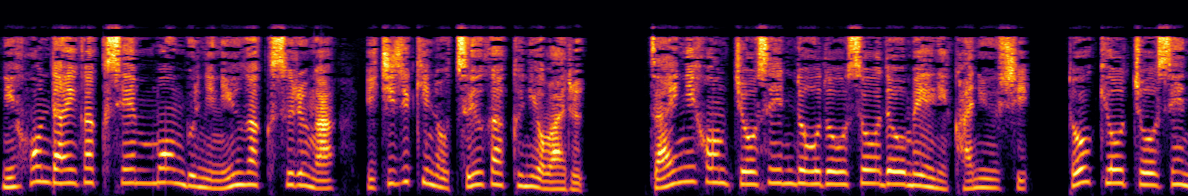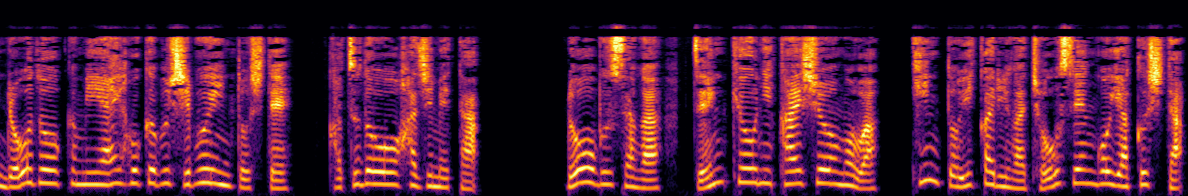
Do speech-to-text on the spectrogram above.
日本大学専門部に入学するが、一時期の通学に終わる。在日本朝鮮労働総同盟に加入し、東京朝鮮労働組合北部支部員として活動を始めた。老部佐が全教に解消後は、金と怒りが朝鮮語訳した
